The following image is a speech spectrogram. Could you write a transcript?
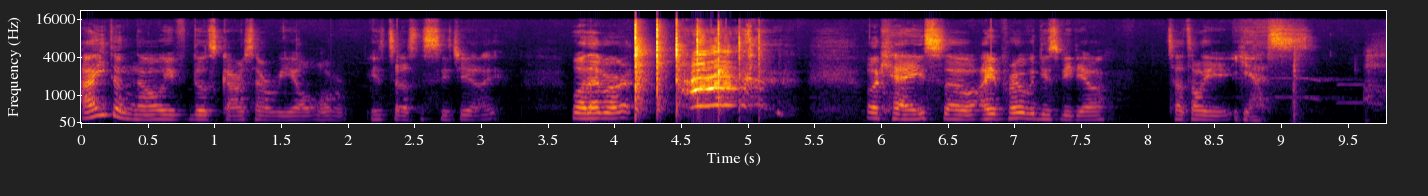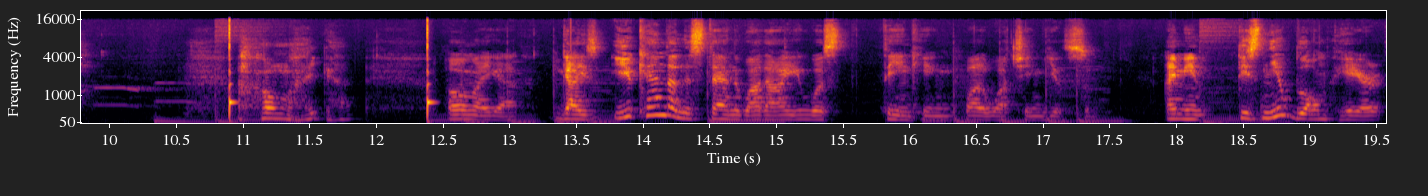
I don't know if those cars are real or it's just a CGI. Whatever. Okay, so I approve this video. Totally, yes. Oh my god. Oh my god. Guys, you can't understand what I was thinking while watching YouTube. I mean, this new blonde hair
